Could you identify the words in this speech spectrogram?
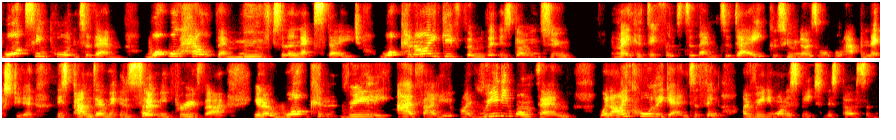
what's important to them? What will help them move to the next stage? What can i give them that is going to make a difference to them today? Because who knows what will happen next year? This pandemic has certainly proved that. You know what can really add value? I really want them when i call again to think i really want to speak to this person.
